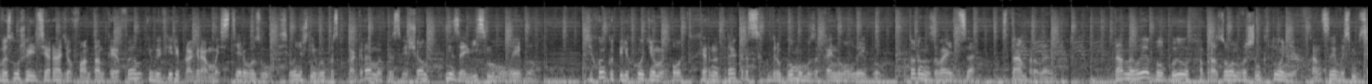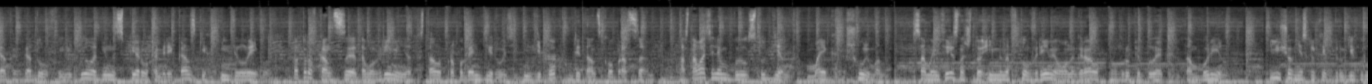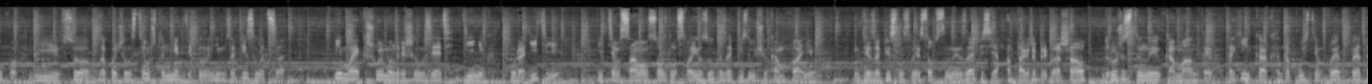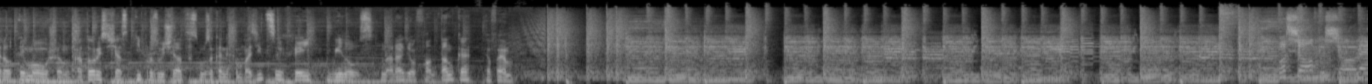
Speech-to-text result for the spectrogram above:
Вы слушаете радио Фонтанка FM и в эфире программа «Стереозвук». Сегодняшний выпуск программы посвящен независимым лейблам. Потихоньку переходим от Harriet Records к другому музыкальному лейблу, который называется Slumberland. Данный лейбл был образован в Вашингтоне в конце 80-х годов и был один из первых американских инди-лейблов, который в конце того времени стал пропагандировать инди-поп британского образца. Основателем был студент Майк Шульман. Самое интересное, что именно в то время он играл в группе Black Tambourine и еще в нескольких других группах. И все закончилось тем, что негде было им записываться, и Майк Шульман решил взять денег у родителей и тем самым создал свою звукозаписывающую компанию, где записывал свои собственные записи, а также приглашал дружественные команды, такие как, допустим, Wet Petrol Emotion, которые сейчас и прозвучат с музыкальной композицией Hey Venus на радио Фонтанка FM. Sure, sure,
